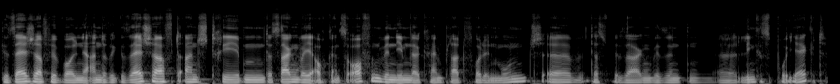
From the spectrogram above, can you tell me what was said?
Gesellschaft, wir wollen eine andere Gesellschaft anstreben. Das sagen wir ja auch ganz offen, wir nehmen da kein Blatt vor den Mund, äh, dass wir sagen, wir sind ein äh, linkes Projekt.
